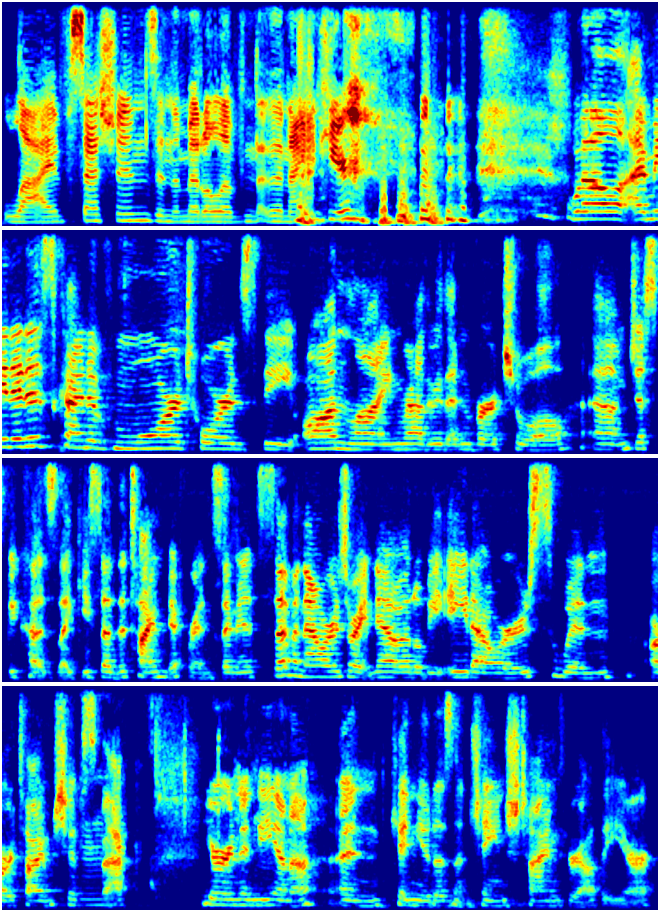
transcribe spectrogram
live sessions in the middle of the night here? well, I mean, it is kind of more towards the online rather than virtual, um, just because, like you said, the time difference. I mean, it's seven hours right now. It'll be eight hours when our time shifts mm-hmm. back here in Indiana, and Kenya doesn't change time throughout the year.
